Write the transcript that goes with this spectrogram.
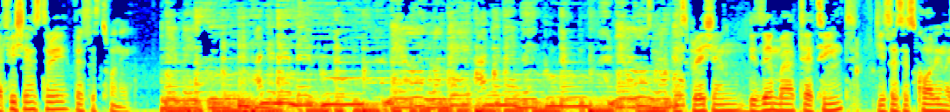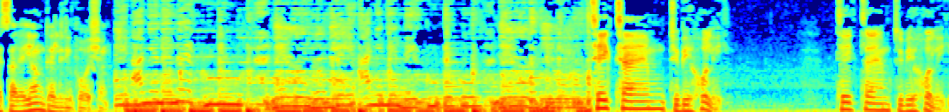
Ephesians 3, verses 20. Inspiration December 13th. Jesus is calling us at a young daily devotion. Take time to be holy. Take time to be holy.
